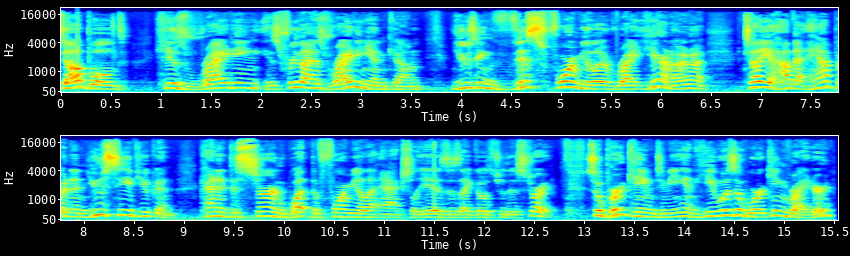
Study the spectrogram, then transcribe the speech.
doubled his writing, his freelance writing income using this formula right here. And I'm going to tell you how that happened and you see if you can kind of discern what the formula actually is as I go through this story. So Bert came to me and he was a working writer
